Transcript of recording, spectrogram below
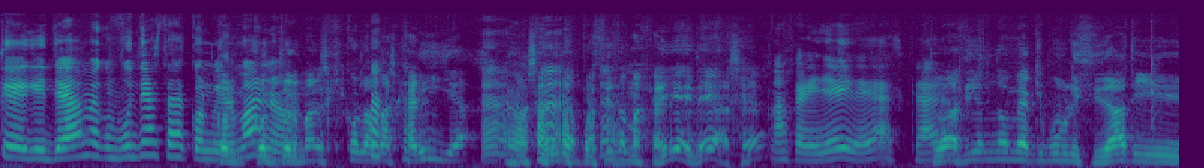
que, que ya me confunden hasta con mi Con, hermano. con tu hermano, es que con la mascarilla, la mascarilla, por cierto, mascarilla de ideas, ¿eh? Mascarilla de ideas, Tú claro. haciéndome aquí publicidad y,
